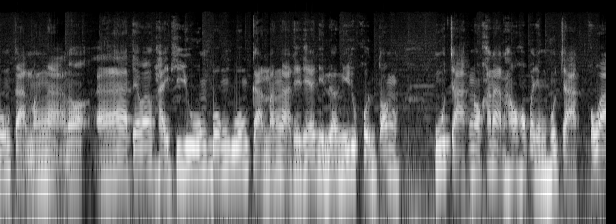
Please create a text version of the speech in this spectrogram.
วงการมังงะเนาะอ่าแต่ว่าไผที่อยู่วงวงวงการมังงะแท้ๆนี่เรื่องนี้ทุกคนต้องฮู้จักเนาะขนาดเฮาเฮาก็ยังฮู้จัก เพราะว่า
